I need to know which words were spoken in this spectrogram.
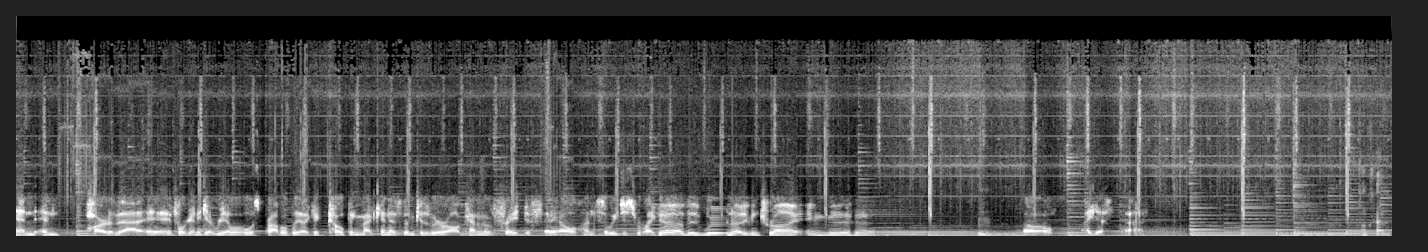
And and part of that, if we're going to get real, was probably like a coping mechanism because we were all kind of afraid to fail, and so we just were like, oh, this, we're not even trying. so I guess that. Okay.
